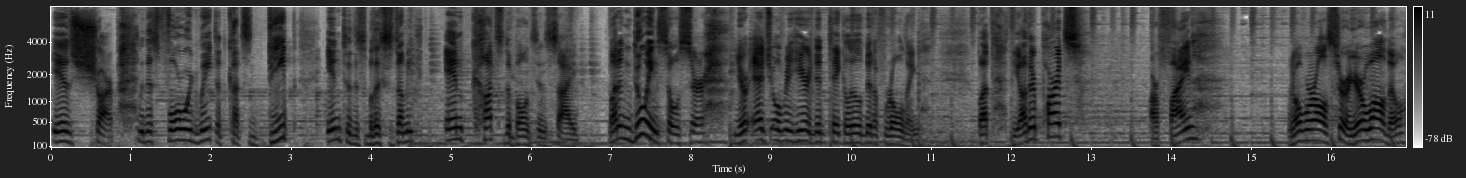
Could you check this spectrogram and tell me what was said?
is sharp with this forward weight that cuts deep into this ballistics dummy and cuts the bones inside. But in doing so, sir, your edge over here did take a little bit of rolling. But the other parts are fine. And overall, sir, your Woldo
